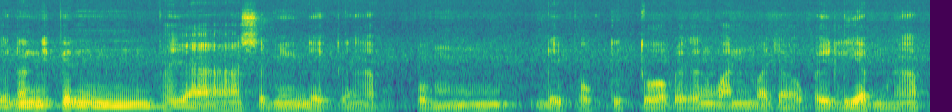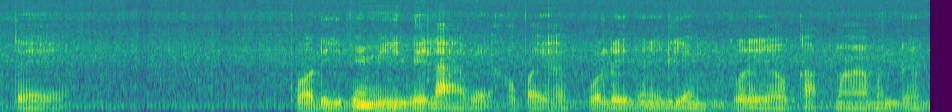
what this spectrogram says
ส่วนอันนี้เป็นพญาสมิงเหล็กนะครับ ผมได้พกติดตัวไปกลางวันว่าจะเอาไปเลี่ยมนะครับ แต่พอดีไม่มีเวลาแวะเข้าไปครับ ก็เลยไม่ได้เลี่ยมก็เลยเอากลับมาเหมือนเดิม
